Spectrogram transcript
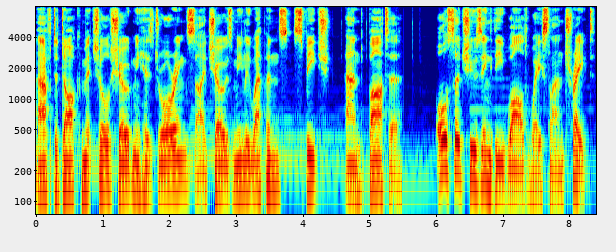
After Doc Mitchell showed me his drawings, I chose melee weapons, speech, and barter, also choosing the Wild Wasteland trait,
